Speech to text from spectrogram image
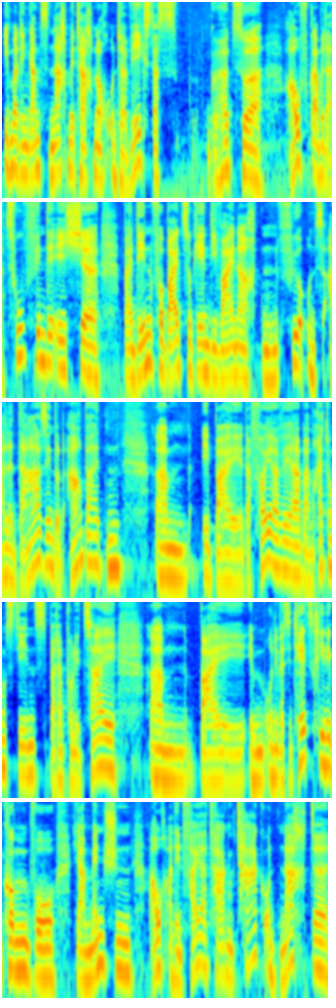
immer den ganzen Nachmittag noch unterwegs. Das gehört zur Aufgabe dazu, finde ich, äh, bei denen vorbeizugehen, die Weihnachten für uns alle da sind und arbeiten. Ähm, bei der Feuerwehr, beim Rettungsdienst, bei der Polizei, ähm, bei, im Universitätsklinikum, wo ja Menschen auch an den Feiertagen Tag und Nacht äh,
